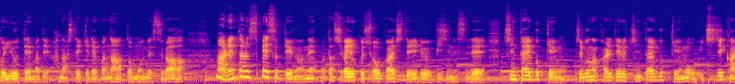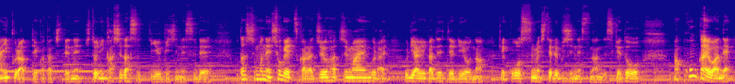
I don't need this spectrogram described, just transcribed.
というテーマで話していければなと思うんですがまあレンタルスペースっていうのはね私がよく紹介しているビジネスで賃貸物件を自分が借りている賃貸物件を1時間いくらっていう形でね人に貸し出すっていうビジネスで私もね初月から18万円ぐらい売り上げが出てるような結構おすすめしてるビジネスなんですけど、まあ、今回はね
